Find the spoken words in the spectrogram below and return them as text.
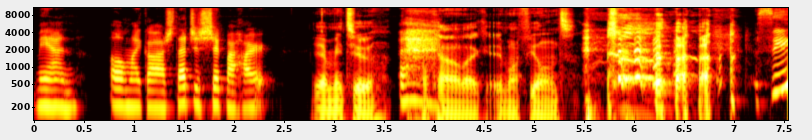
Man, oh my gosh, that just shook my heart. Yeah, me too. I kind of like in my feelings. See,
